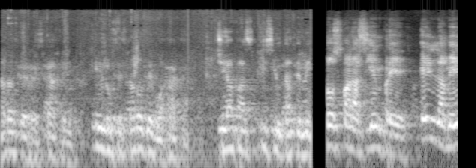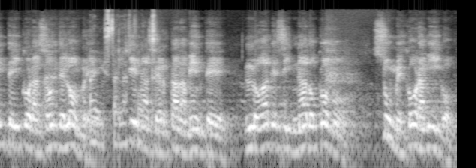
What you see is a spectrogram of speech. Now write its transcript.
de rescate en los estados de Oaxaca, Chiapas y Ciudad de México. Para siempre en la mente y corazón del hombre, quien foto. acertadamente lo ha designado como su mejor amigo.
